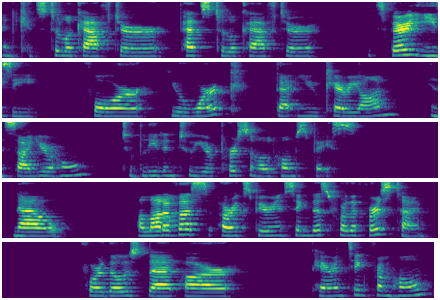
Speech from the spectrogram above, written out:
and kids to look after, pets to look after, it's very easy for your work that you carry on inside your home to bleed into your personal home space. Now, a lot of us are experiencing this for the first time. For those that are parenting from home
